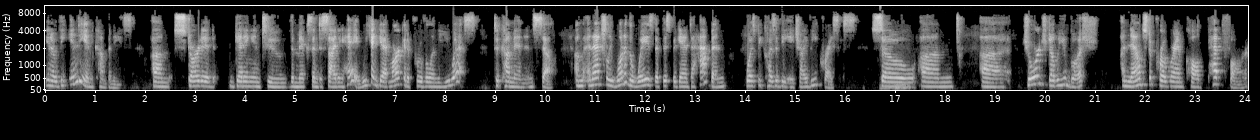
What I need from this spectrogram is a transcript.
you know, the Indian companies um, started getting into the mix and deciding, hey, we can get market approval in the U.S. to come in and sell. Um, and actually, one of the ways that this began to happen was because of the HIV crisis. So, um, uh, George W. Bush announced a program called PEPFAR,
